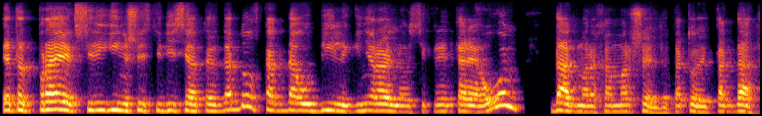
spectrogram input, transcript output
этот проект в середине 60-х годов, когда убили генерального секретаря ООН Дагмара Хаммаршельда, который тогда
